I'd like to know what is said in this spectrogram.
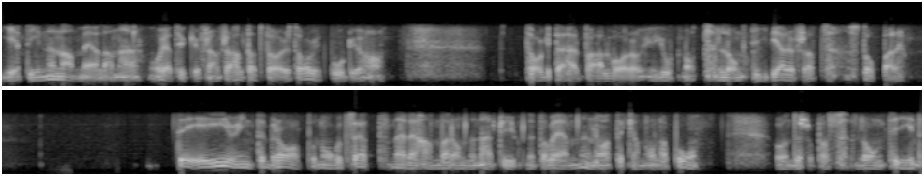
gett in en anmälan här. Och jag tycker framförallt att företaget borde ju ha tagit det här på allvar och gjort något långt tidigare för att stoppa det. Det är ju inte bra på något sätt när det handlar om den här typen av ämnen och att det kan hålla på under så pass lång tid.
